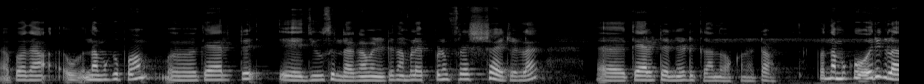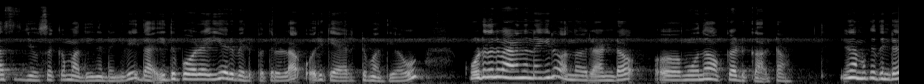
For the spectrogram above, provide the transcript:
അപ്പോൾ അതാ നമുക്കിപ്പം ക്യാരറ്റ് ജ്യൂസ് ഉണ്ടാക്കാൻ വേണ്ടിയിട്ട് നമ്മൾ എപ്പോഴും ഫ്രഷ് ആയിട്ടുള്ള ക്യാരറ്റ് തന്നെ എടുക്കാൻ നോക്കണം കേട്ടോ അപ്പം നമുക്ക് ഒരു ഗ്ലാസ് ജ്യൂസൊക്കെ മതി എന്നുണ്ടെങ്കിൽ ഇതാ ഇതുപോലെ ഈ ഒരു വലുപ്പത്തിലുള്ള ഒരു ക്യാരറ്റ് മതിയാവും. കൂടുതൽ വേണമെന്നുണ്ടെങ്കിൽ ഒന്നോ രണ്ടോ മൂന്നോ ഒക്കെ എടുക്കാം കേട്ടോ ഇനി നമുക്കിതിന്റെ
